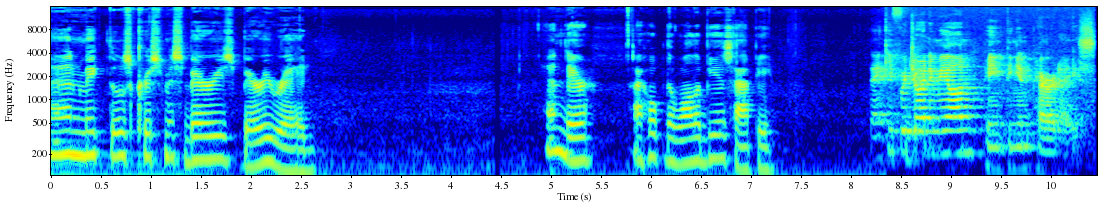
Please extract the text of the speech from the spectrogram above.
And make those Christmas berries berry red. And there, I hope the wallaby is happy. Thank you for joining me on Painting in Paradise.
